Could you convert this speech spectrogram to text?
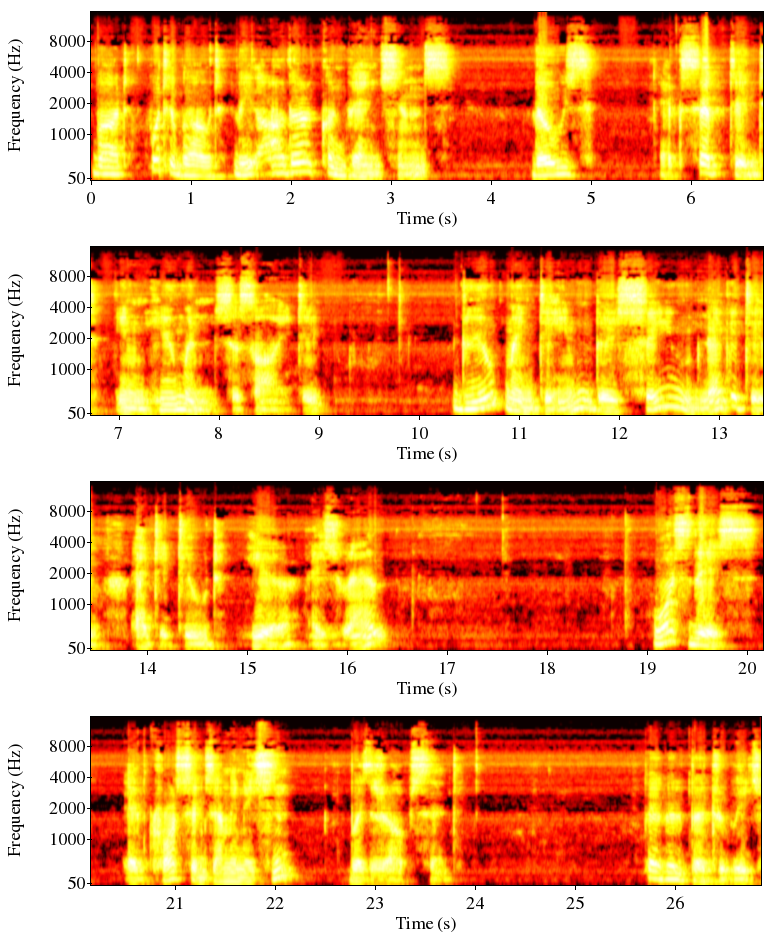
But what about the other conventions, those accepted in human society, do you maintain the same negative attitude here as well? Was this a cross-examination? Bazarov said. Pavel Petrovich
